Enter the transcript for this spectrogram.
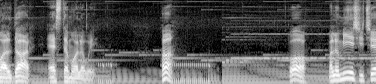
مالدار استعمالوي ها او معلومیږي چې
